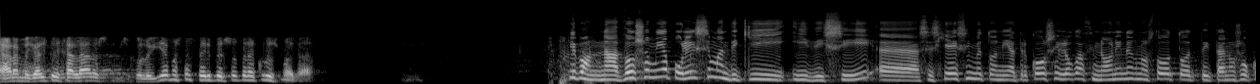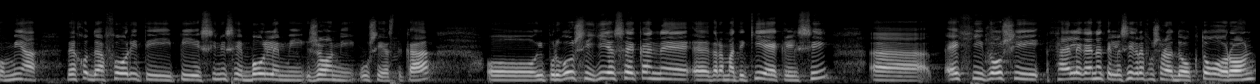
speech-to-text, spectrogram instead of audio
άρα μεγαλύτερη χαλάρωση στην ψυχολογία μας θα φέρει περισσότερα κρούσματα. Λοιπόν, να δώσω μια πολύ σημαντική είδηση ε, σε σχέση με τον Ιατρικό Σύλλογο Αθηνών. Είναι γνωστό το ότι τα νοσοκομεία δέχονται αφόρητη πίεση, είναι σε εμπόλεμη ζώνη ουσιαστικά. Ο Υπουργός Υγείας έκανε ε, δραματική έκκληση. Ε, έχει δώσει, θα έλεγα, ένα τελεσίγραφο 48 ωρών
